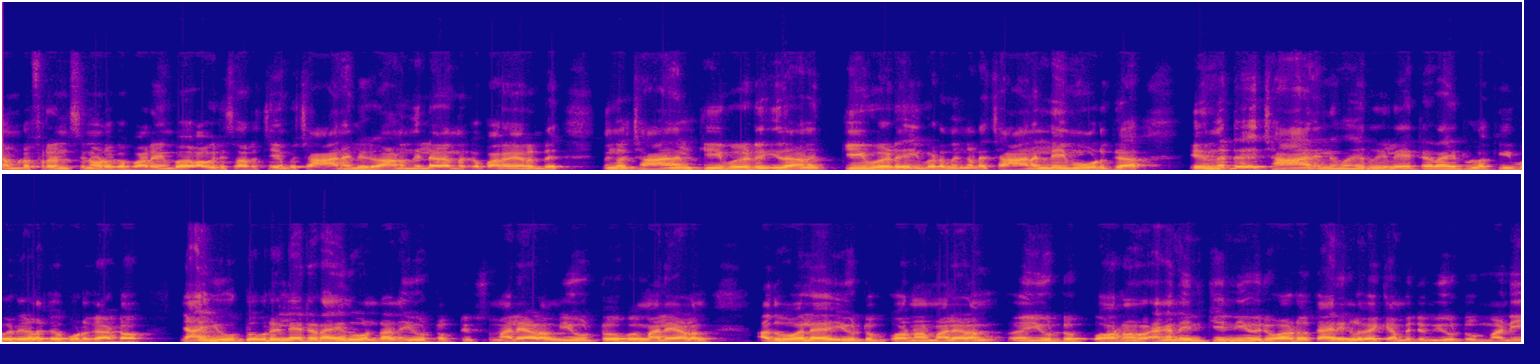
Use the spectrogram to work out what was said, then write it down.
നമ്മുടെ ഫ്രണ്ട്സിനോടൊക്കെ പറയുമ്പോൾ അവർ സെർച്ച് ചെയ്യുമ്പോൾ ചാനൽ കാണുന്നില്ല എന്നൊക്കെ പറയാറുണ്ട്. നിങ്ങൾ ചാനൽ കീവേഡ് ഇതാണ് കീവേഡ് ഇവിടെ നിങ്ങളുടെ ചാനൽ നെയിം കൊടുക്കുക. എന്നിട്ട് ചാനലുമായി റിലേറ്റഡ് ആയിട്ടുള്ള കീവേഡുകളൊക്കെ കൊടുക്കുക കേട്ടോ. ഞാൻ യൂട്യൂബ് റിലേറ്റഡ് ആയതുകൊണ്ടാണ് YouTube tips Malayalam YouTube Malayalam അതുപോലെ YouTube corner Malayalam YouTube corner അങ്ങനെ എനിക്ക് ഇനി ഒരുപാട് കാര്യങ്ങൾ വെക്കാൻ പറ്റും. യൂട്യൂബ് മണി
